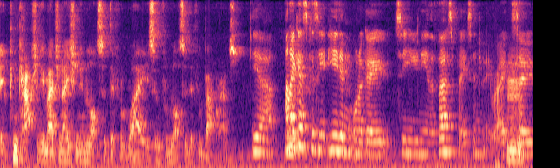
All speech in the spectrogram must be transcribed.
it can capture the imagination in lots of different ways and from lots of different backgrounds. Yeah, and I guess because he, he didn't want to go to uni in the first place anyway, right? Mm. So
